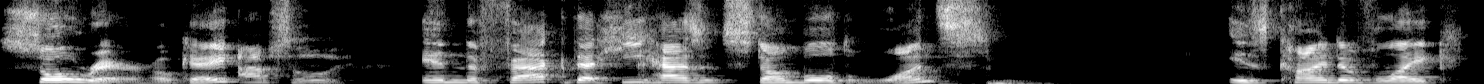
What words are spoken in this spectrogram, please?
So rare, okay? Absolutely. And the fact that he hasn't stumbled once is kind of like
